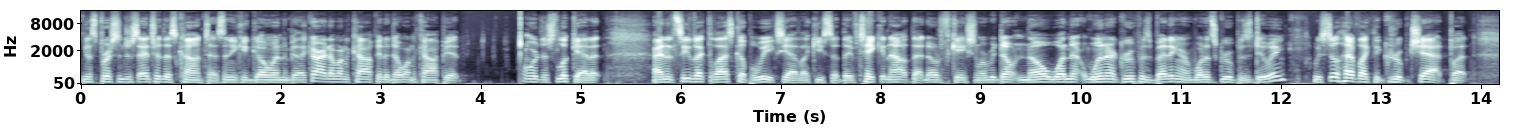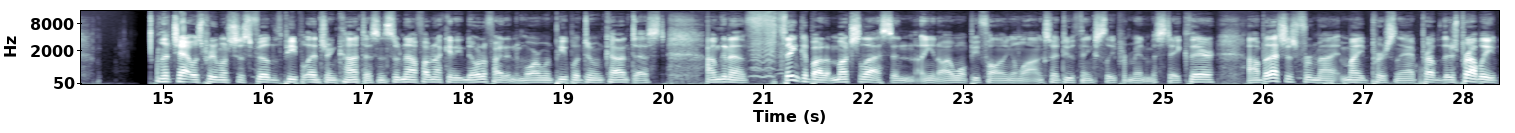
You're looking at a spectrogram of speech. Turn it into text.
this person just entered this contest," and you could go in and be like, "All right, I want to copy it. I don't want to copy it." or just look at it. And it seems like the last couple weeks, yeah, like you said, they've taken out that notification where we don't know when when our group is betting or what its group is doing. We still have like the group chat, but the chat was pretty much just filled with people entering contests. And so now if i'm not getting notified anymore when people are doing contests i'm going to think about it much less and you know i won't be following along. So i do think sleeper made a mistake there. Uh, but that's just for my my personally i probably there's probably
